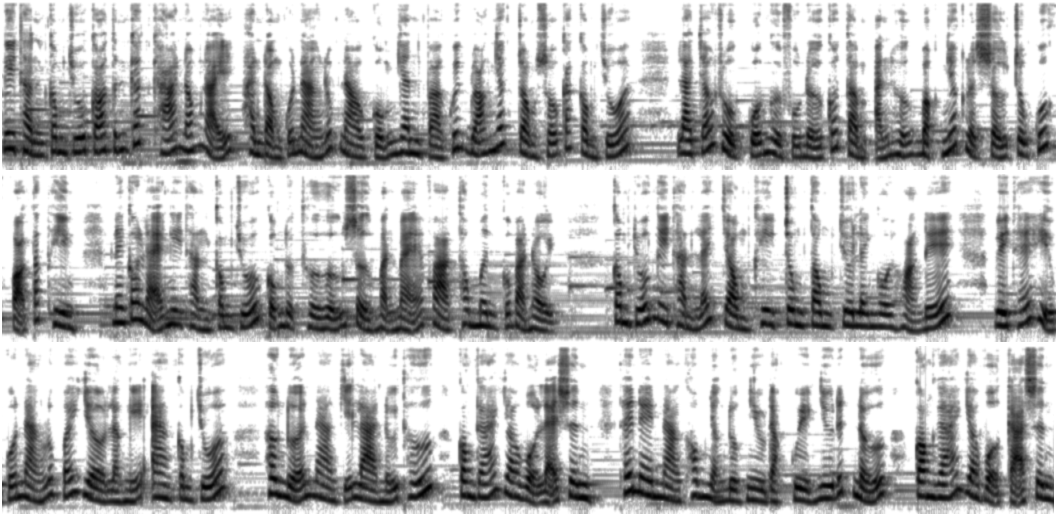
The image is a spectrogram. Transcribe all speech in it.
Nghi Thành công chúa có tính cách khá nóng nảy, hành động của nàng lúc nào cũng nhanh và quyết đoán nhất trong số các công chúa. Là cháu ruột của người phụ nữ có tầm ảnh hưởng bậc nhất lịch sử Trung Quốc Võ Tắc Thiên, nên có lẽ Nghi Thành công chúa cũng được thừa hưởng sự mạnh mẽ và thông minh của bà nội. Công chúa Nghi Thành lấy chồng khi Trung Tông chưa lên ngôi hoàng đế, vì thế hiệu của nàng lúc bấy giờ là Nghĩa An công chúa. Hơn nữa nàng chỉ là nữ thứ, con gái do vợ lẽ sinh, thế nên nàng không nhận được nhiều đặc quyền như đích nữ, con gái do vợ cả sinh.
